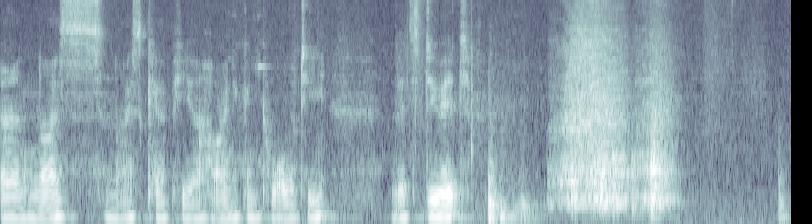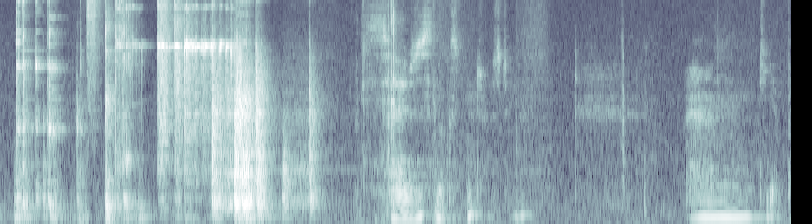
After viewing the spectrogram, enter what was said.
And nice, nice cap here, Heineken quality. Let's do it. So this looks interesting. And yep.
